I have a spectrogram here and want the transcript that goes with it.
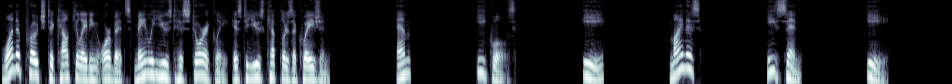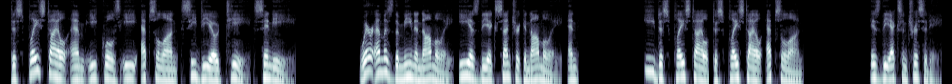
One approach to calculating orbits mainly used historically is to use Kepler's equation m equals e minus e sin e Display style m equals e epsilon c dot sin e, where m is the mean anomaly, e is the eccentric anomaly, and e displaystyle displaystyle epsilon is the eccentricity.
